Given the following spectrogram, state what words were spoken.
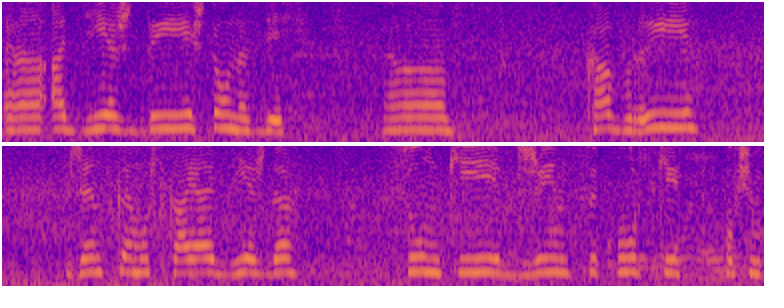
э, одежды. Что у нас здесь? Э, ковры, женская, мужская одежда, сумки, джинсы, куртки. В общем,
